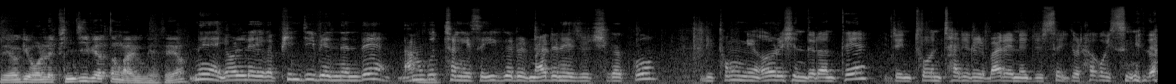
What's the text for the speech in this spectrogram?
네, 여기 원래 빈집이었던 거 알고 계세요? 네, 원래 이거 빈집이었는데 남구청에서 이거를 마련해 주시갖고 우리 동네 어르신들한테 이제 좋은 자리를 마련해 주셔서 이걸 하고 있습니다.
